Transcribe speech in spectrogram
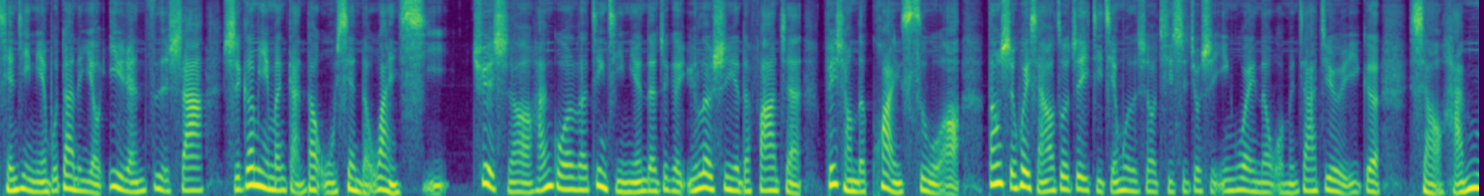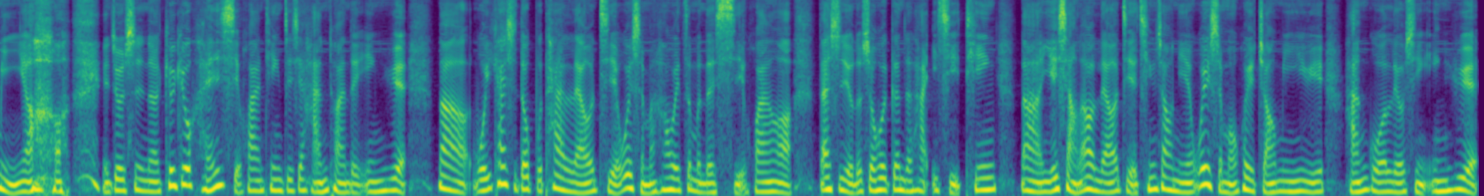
前几年不断的有艺人自杀，使歌迷们感到无限的惋惜。确实啊，韩国的近几年的这个娱乐事业的发展非常的快速啊。当时会想要做这一集节目的时候，其实就是因为呢，我们家就有一个小韩迷啊，也就是呢，QQ 很喜欢听这些韩团的音乐。那我一开始都不太了解为什么他会这么的喜欢啊，但是有的时候会跟着他一起听，那也想要了解青少年为什么会着迷于韩国流行音乐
